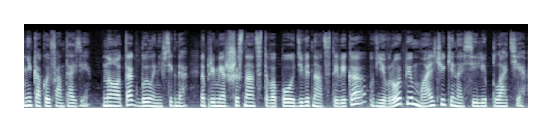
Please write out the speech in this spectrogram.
Никакой фантазии. Но так было не всегда. Например, с 16 по 19 века в Европе мальчики носили платья.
